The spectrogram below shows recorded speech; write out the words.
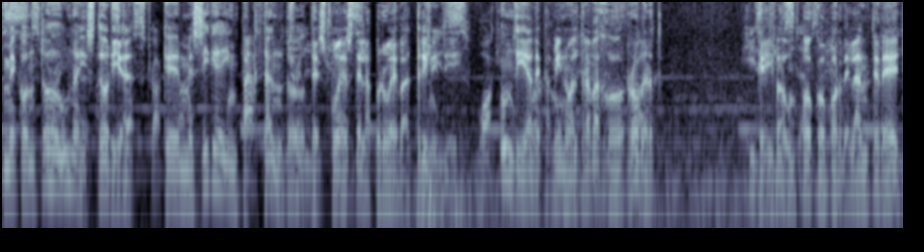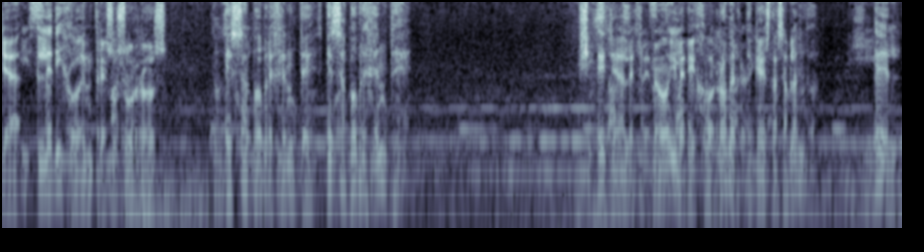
me contó una historia que me. sigue impactando después de la prueba Trinity. Un día de camino al trabajo, Robert, que iba un poco por delante de ella, le dijo entre susurros, esa pobre gente, esa pobre gente. Ella le frenó y le dijo, Robert, ¿de qué estás hablando? Él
